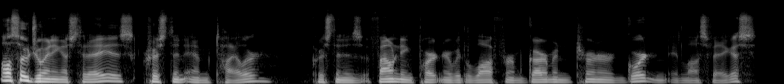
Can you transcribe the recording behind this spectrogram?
Also joining us today is Kristen M. Tyler. Kristen is a founding partner with the law firm Garman Turner Gordon in Las Vegas.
